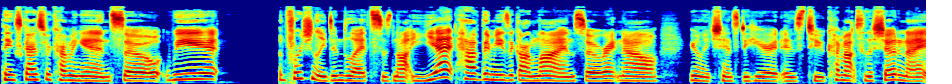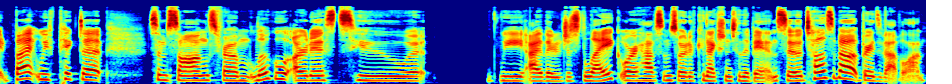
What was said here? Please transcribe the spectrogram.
Thanks, guys, for coming in. So, we unfortunately, Dim Delights does not yet have their music online. So, right now, your only chance to hear it is to come out to the show tonight. But we've picked up some songs from local artists who we either just like or have some sort of connection to the band. So, tell us about Birds of Avalon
